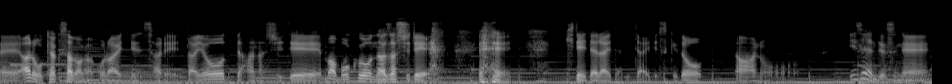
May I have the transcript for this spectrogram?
えー、あるお客様がご来店されたよって話で、まあ僕を名指しで来ていただいたみたいですけど、あの、以前ですね、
